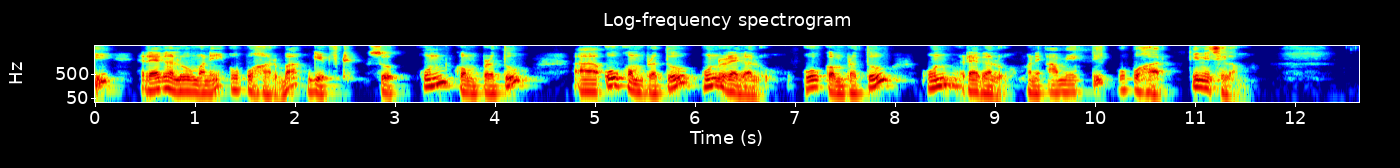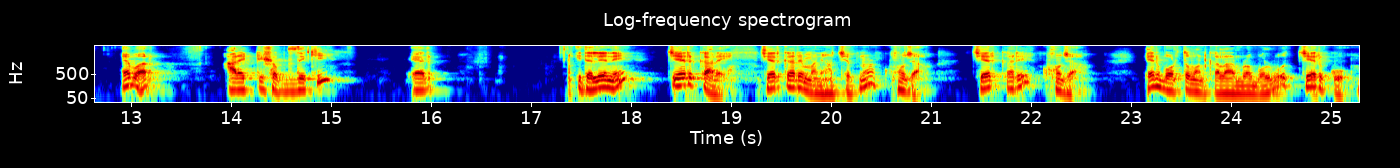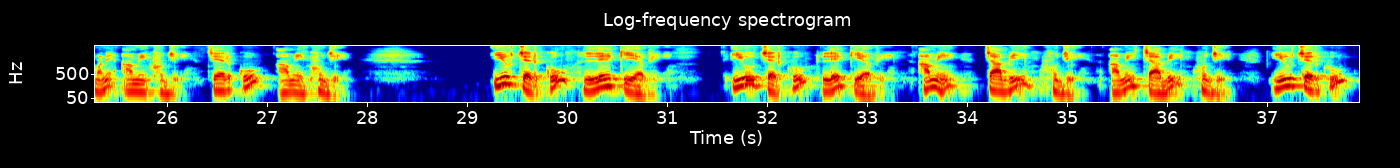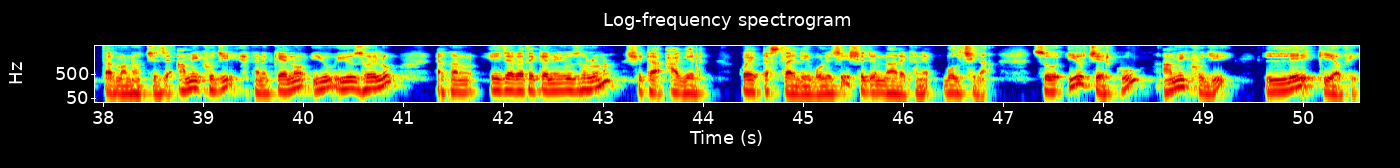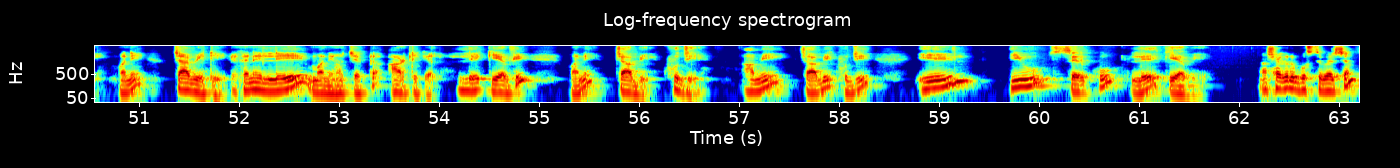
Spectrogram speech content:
রেগালো মানে উপহার বা গিফট সো উন কম্প্রাতু উ কম্প্রাতু উন রেগালো। উ কম্প্রাতু উন রেগালো। মানে আমি একটি উপহার কিনেছিলাম। এবার আরেকটি শব্দ দেখি। এর ইতালিয়ানে চেরকারে চেরকারে মানে হচ্ছে আপনার খোঁজা। চেরকারে খোঁজা। এর বর্তমান কাল আমরা বলব চেরকু মানে আমি খুঁজি। চেরকু আমি খুঁজি। ইউ চেরকু লে কিয়াভি। ইউ চেরকু লে কিয়াভি। আমি চাবি খুঁজি, আমি চাবি খুঁজি। ইউ চেরকু, তার মানে হচ্ছে যে আমি খুঁজি, এখানে কেন ইউ ইউজ হলো এখন এই জায়গাতে কেন ইউজ হলো না? সেটা আগের কয়েকটা স্লাইডে বলেছি, সেজন্য আর এখানে বলছি না। সো ইউ চেরকু, আমি খুঁজি লে কিয়াভি মানে চাবিটি। এখানে লে মানে হচ্ছে একটা আর্টিকেল। লে কিয়াভি মানে চাবি খুঁজি। আমি চাবি খুঁজি, ইল ইউ সেরকু লে কিয়াভি আশা করি বুঝতে পেরেছেন।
